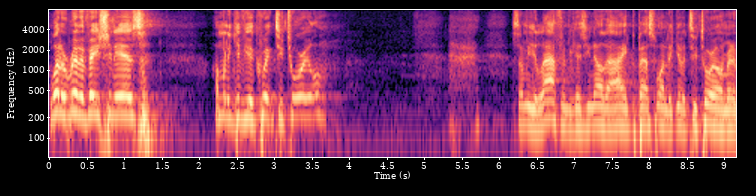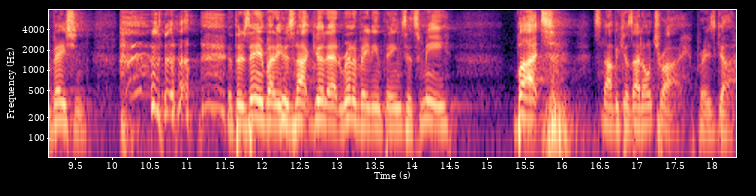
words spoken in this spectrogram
what a renovation is, I'm going to give you a quick tutorial. Some of you laughing because you know that I ain't the best one to give a tutorial on renovation. if there's anybody who's not good at renovating things, it's me. But it's not because I don't try. Praise God.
